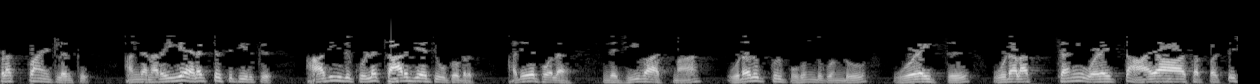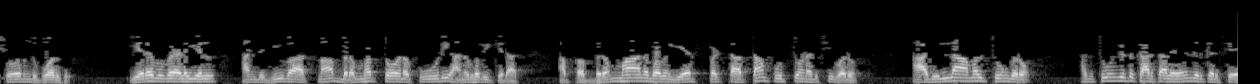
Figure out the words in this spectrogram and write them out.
பிளக் பாயிண்ட்ல இருக்கு. அங்க நிறைய எலக்ட்ரிசிட்டி இருக்கு. அது இதுக்குள்ள சார்ஜ் ஏற்றி விட்டுடுறது. அதே போல இந்த ஜீவாத்மா உடலுக்குள் புகுந்து கொண்டு உழைத்து உடலத்தனி உழைத்து ஆயாசப்பட்டு சோர்ந்து போறது. இரவு வேளையில் அந்த ஜீவாத்மா பிரம்மத்தோட கூடி அனுபவிக்கிறார். அப்ப பிரம்மானுபவம் ஏற்பட்டாதான் புத்துணர்ச்சி வரும். அது இல்லாமல் தூங்குறோம். அது தூங்கிட்டு கார்த்தால எழுந்திருக்கிறச்சே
